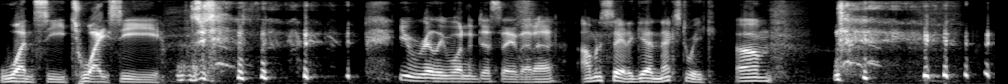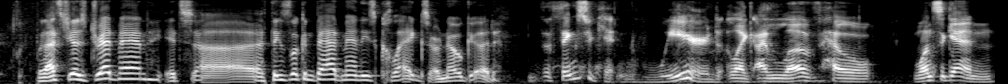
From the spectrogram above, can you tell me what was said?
Oncey twicey. you really wanted to say that, huh? I'm gonna say it again next week. Um. But that's just Dredd, man. It's uh things looking bad, man. These Kleggs are no good. The things are getting weird. Like, I love how, once again,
